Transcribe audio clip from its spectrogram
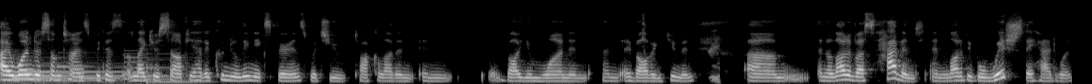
I wonder sometimes because, like yourself, you had a Kundalini experience, which you talk a lot in, in volume one and, and Evolving Human. Um, and a lot of us haven't, and a lot of people wish they had one.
